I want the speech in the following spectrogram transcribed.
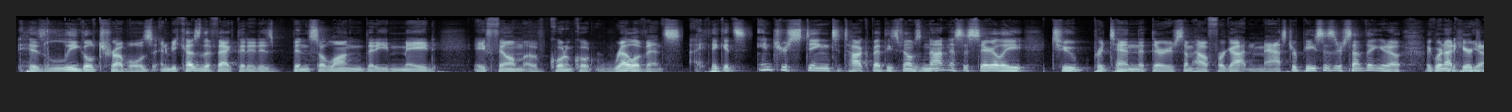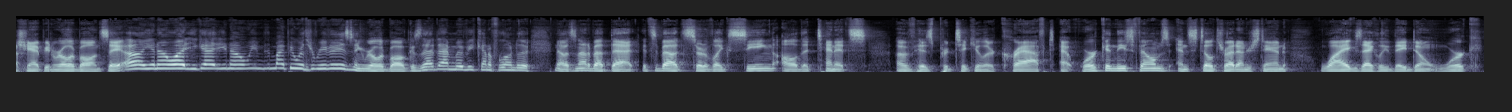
his legal troubles and because of the fact that it has been so long that he made a film of quote unquote relevance. I think it's interesting to talk about these films, not necessarily to pretend that they're somehow forgotten masterpieces or something. You know, like we're not here yeah. to champion Rollerball and say, oh, you know what, you got, you know, it might be worth revisiting Rollerball because that, that movie kind of flew into the. No, it's not about that. It's about sort of like seeing all the tenets of his particular craft at work in these films and still try to understand why exactly they don't work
